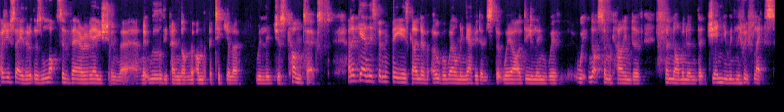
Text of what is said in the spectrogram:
As you say, there, there's lots of variation there, and it will depend on the on the particular religious context. And again, this for me is kind of overwhelming evidence that we are dealing with, with not some kind of phenomenon that genuinely reflects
